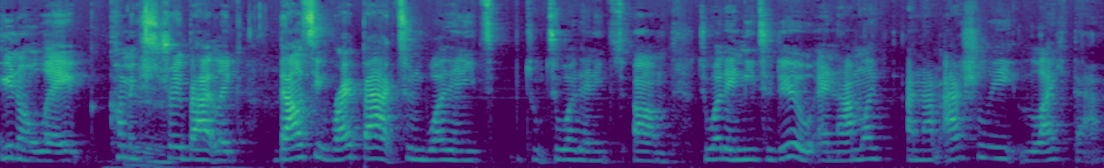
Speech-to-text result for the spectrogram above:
you know like coming yeah. straight back like bouncing right back to what they need to, to what they need um to what they need to do and I'm like and I'm actually like that.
